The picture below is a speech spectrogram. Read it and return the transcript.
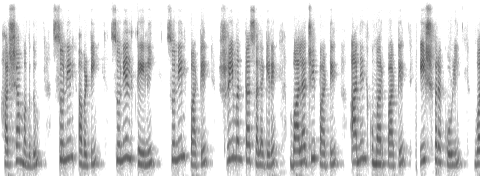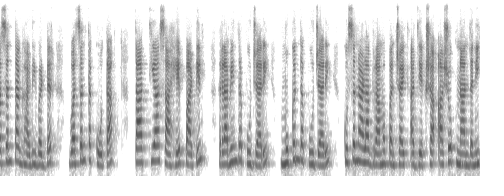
ಹರ್ಷ ಮಗದುಂ, ಸುನಿಲ್ ಅವಟಿ, ಸುನಿಲ್ ತೇಲಿ, ಸುನಿಲ್ ಪಾಟೀಲ್, ಶ್ರೀಮಂತ ಸಲಗೆರೆ, ಬಾಲಾಜಿ ಪಾಟೀಲ್, ಅನಿಲ್ ಕುಮಾರ್ ಪಾಟೀಲ್, ಈಶ್ವರ ಕೋಳಿ, ವಸಂತ ಗಾಡಿವಡ್ಡರ್, ವಸಂತ ಕೋತಾ, ತಾತ್ಯಾ ಸಾಹೇಬ್ ಪಾಟೀಲ್, ರವೀಂದ್ರ ಪೂಜಾರಿ, ಮುಕುಂದ ಪೂಜಾರಿ, ಕುಸನಾಳ ಗ್ರಾಮ ಪಂಚಾಯತ್ ಅಧ್ಯಕ್ಷ ಅಶೋಕ್ ನಾಂದನಿ,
